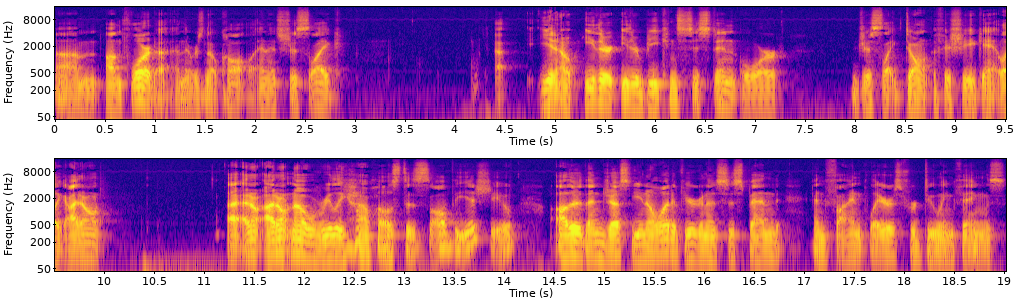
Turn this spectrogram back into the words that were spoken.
um, on Florida and there was no call. And it's just like, you know, either either be consistent or just like don't officiate game. Like I don't I don't I don't know really how else to solve the issue other than just you know what if you're going to suspend and fine players for doing things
